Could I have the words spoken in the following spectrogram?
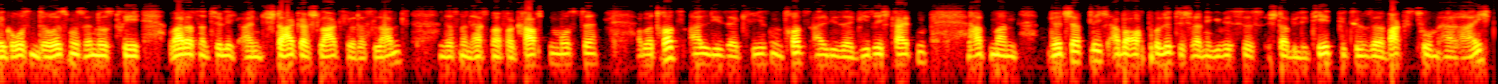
der großen Tourismusindustrie, war das natürlich ein starker Schlag für das Land, das man erstmal verkraften musste. Aber trotz all dieser Krisen, trotz all dieser Widrigkeiten hat man wirtschaftlich, aber auch politisch eine gewisse Stabilität bzw. Wachstum erreicht.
